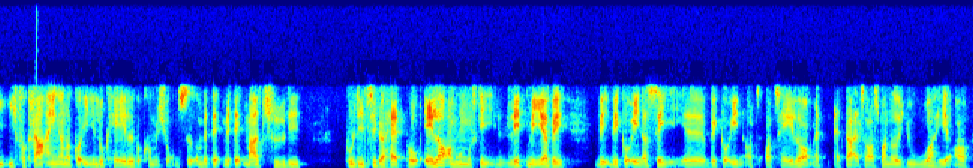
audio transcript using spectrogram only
i, i forklaringerne og gå ind i lokalet, hvor kommissionen sidder med den, med den meget tydelige politikerhat på, eller om hun måske lidt mere vil, vil, vil gå ind og se, øh, vil gå ind og, og tale om, at, at der altså også var noget jura her, og,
